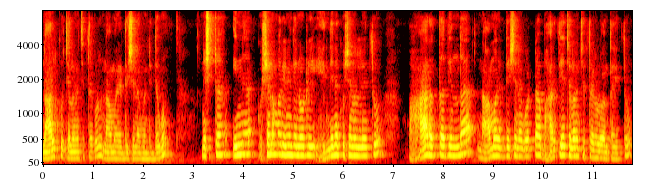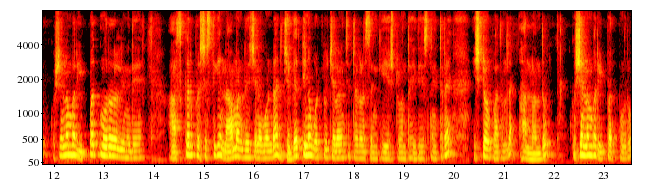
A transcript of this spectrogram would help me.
ನಾಲ್ಕು ಚಲನಚಿತ್ರಗಳು ನಾಮ ನಿರ್ದೇಶನಗೊಂಡಿದ್ದವು ನೆಕ್ಸ್ಟ್, ಇನ್ನು ಕ್ವಶನ್ ನಂಬರ್ ಏನಿದೆ ನೋಡಿರಿ? ಹಿಂದಿನ ಕ್ವಶನಲ್ಲಿ ನಿಂತು ಭಾರತದಿಂದ ನಾಮನಿರ್ದೇಶನಗೊಟ್ಟ ಭಾರತೀಯ ಚಲನಚಿತ್ರಗಳು ಅಂತ ಇತ್ತು. ಕ್ವಶನ್ ನಂಬರ್ ಇಪ್ಪತ್ತ್ಮೂರರಲ್ಲಿ ಏನಿದೆ? ಆಸ್ಕರ್ ಪ್ರಶಸ್ತಿಗೆ ನಾಮನಿರ್ದೇಶನಗೊಂಡ ಜಗತ್ತಿನ ಒಟ್ಟು ಚಲನಚಿತ್ರಗಳ ಸಂಖ್ಯೆ ಎಷ್ಟು ಅಂತ ಇದೆ ಸ್ನೇಹಿತರೆ. ಎಷ್ಟಪ್ಪ ಅಂತಂದರೆ ಹನ್ನೊಂದು. ಕ್ವಶನ್ ನಂಬರ್ ಇಪ್ಪತ್ತ್ಮೂರು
